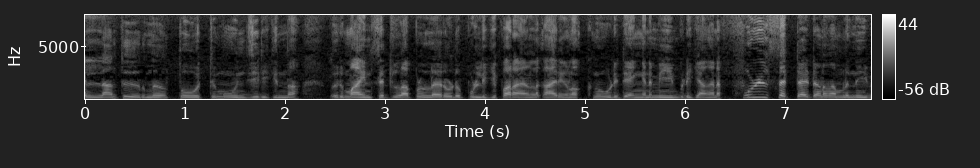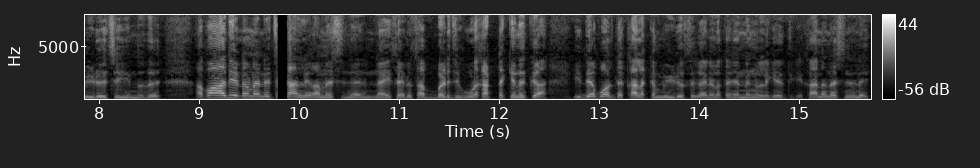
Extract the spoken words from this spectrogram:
എല്ലാം തീർന്ന് തോറ്റ് മൂഞ്ചിരിക്കുന്ന ഒരു മൈൻഡ് സെറ്റുള്ള പിള്ളേരോട് പുള്ളിക്ക് പറയാനുള്ള കാര്യങ്ങളൊക്കെ കൂടിയിട്ട് എങ്ങനെ മീൻ പിടിക്കുക അങ്ങനെ ഫുൾ സെറ്റായിട്ടാണ് നമ്മൾ ഇന്ന് ഈ വീഡിയോ ചെയ്യുന്നത്. അപ്പോൾ ആദ്യമായിട്ടാണ് എന്റെ ചാനൽ കാണുന്നത് വെച്ച് കഴിഞ്ഞാൽ നൈസായിട്ട് സബ് അടിച്ച് കൂടെ കട്ടയ്ക്ക് നിൽക്കുക. ഇതേപോലത്തെ കലക്കം വീഡിയോസ് കാര്യങ്ങളൊക്കെ ഞാൻ നിങ്ങളിലേക്ക് എത്തിക്കുക കാരണം എന്താ വെച്ച് കഴിഞ്ഞാൽ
